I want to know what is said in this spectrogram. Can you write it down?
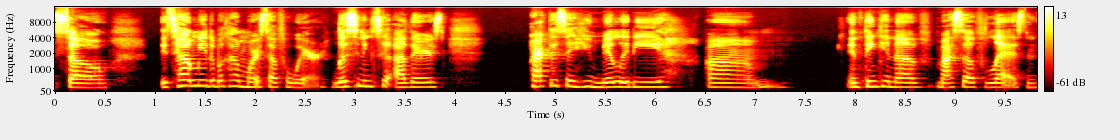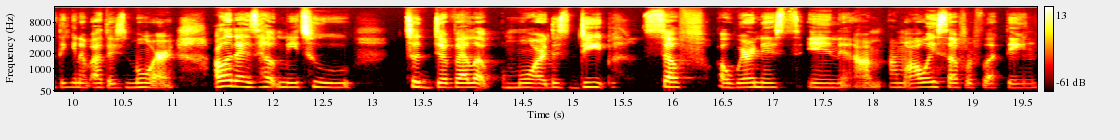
So it's helped me to become more self aware, listening to others, practicing humility, um, and thinking of myself less and thinking of others more. All of that has helped me to to develop more this deep self awareness and I'm I'm always self reflecting.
